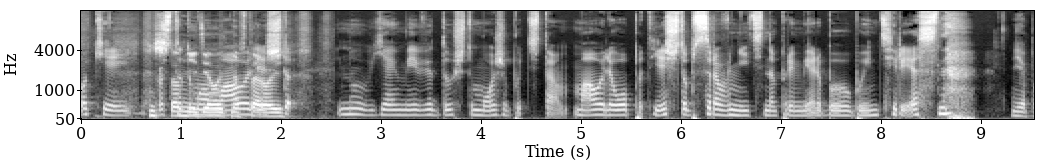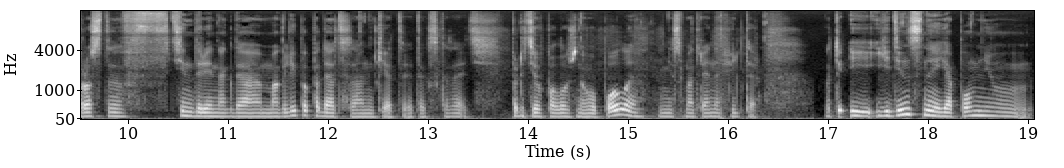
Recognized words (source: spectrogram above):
окей. Просто что мне делать мало на второй? Ли, что... Ну, я имею в виду, что, может быть, там, мало ли опыт есть, чтобы сравнить, например, было бы интересно. Не, просто в Тиндере иногда могли попадаться анкеты, так сказать, противоположного пола, несмотря на фильтр. Вот и единственное, я помню,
